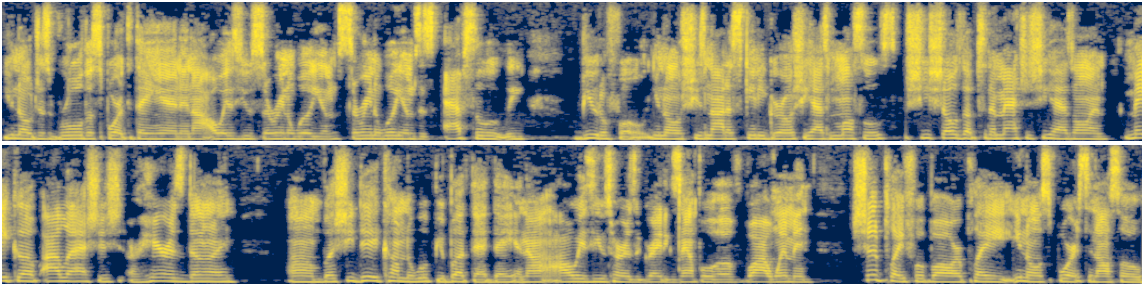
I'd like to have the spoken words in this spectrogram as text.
you know, just rule the sport that they in. And I always use Serena Williams. Serena Williams is absolutely beautiful. You know, she's not a skinny girl. She has muscles. She shows up to the matches. She has on makeup, eyelashes. Her hair is done. Um, but she did come to whoop your butt that day. And I, I always use her as a great example of why women should play football or play, you know, sports and also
